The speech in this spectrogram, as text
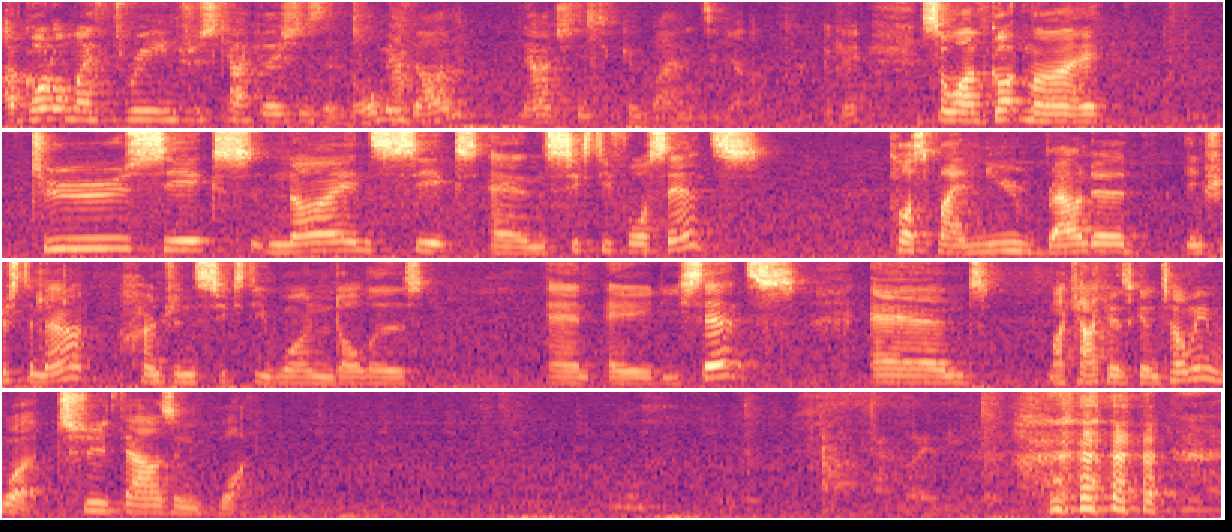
I've got all my three interest calculations that have all been done. Now I just need to combine it together, okay? So I've got my 2, 6, 9, 6, and 64 cents, plus my new rounded interest amount, $161 and 80 cents. And my calculator is going to tell me what? 2000 what?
